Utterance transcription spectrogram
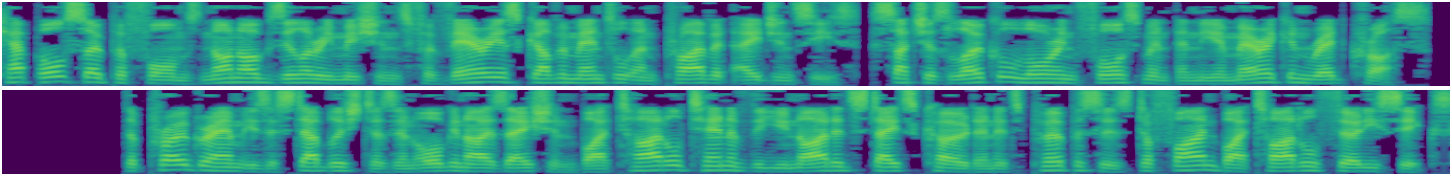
CAP also performs non-auxiliary missions for various governmental and private agencies, such as local law enforcement and the American Red Cross. The program is established as an organization by Title 10 of the United States Code and its purposes defined by Title 36.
